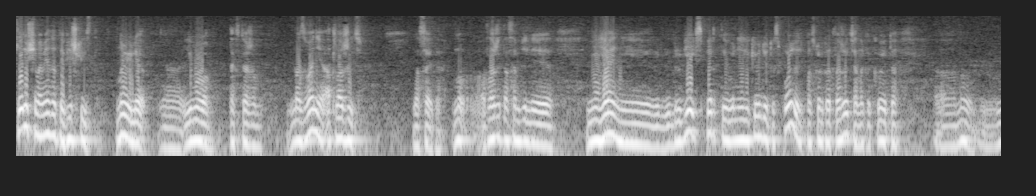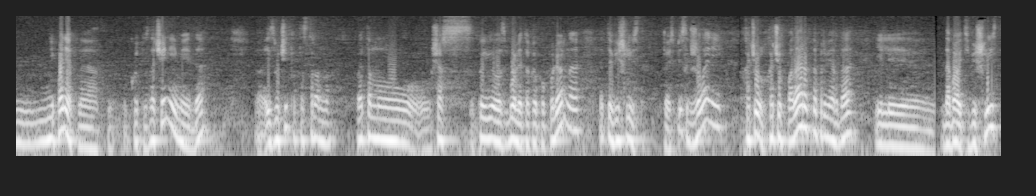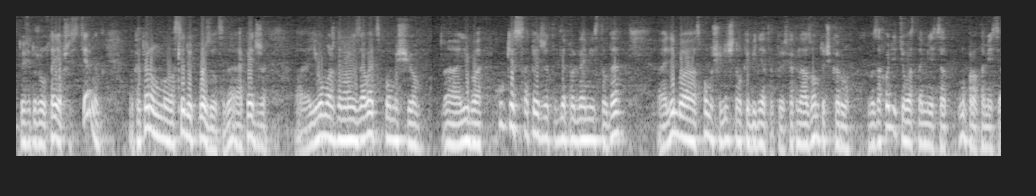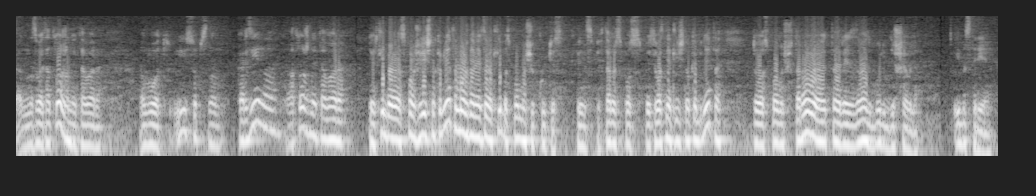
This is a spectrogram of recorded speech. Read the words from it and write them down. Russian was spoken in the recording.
Следующий момент это виш-лист. Ну или э, его, так скажем, название отложить на сайтах. Ну, отложить на самом деле ни я, ни другие эксперты его не рекомендуют использовать, поскольку отложить оно какое-то э, ну, непонятное какое-то значение имеет, да, и звучит как-то странно. Поэтому сейчас появилось более такое популярное, это виш-лист, то есть список желаний. Хочу, хочу в подарок, например, да, или добавить виш-лист, то есть это уже устоявшийся термин, которым следует пользоваться. Да. Опять же, э, его можно реализовать с помощью э, либо cookies, опять же, это для программистов, да, либо с помощью личного кабинета, то есть как на ozon.ru. Вы заходите, у вас там есть, ну, правда, там есть, называется отложенные товары, вот, и, собственно, корзина, отложенные товары, то есть либо с помощью личного кабинета можно реализовать, либо с помощью cookies. В принципе, второй способ. Если у вас нет личного кабинета, то с помощью второго это реализовать будет дешевле и быстрее.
